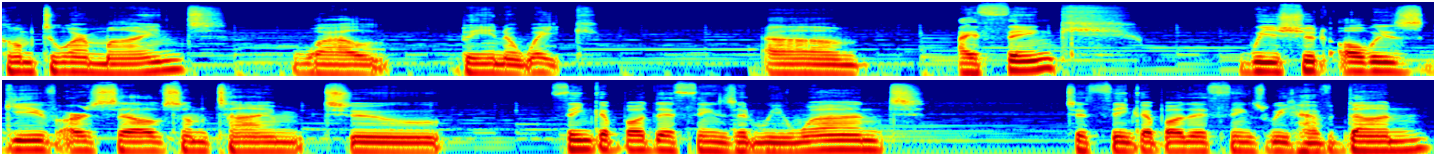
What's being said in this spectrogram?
come to our mind while being awake. Um, I think we should always give ourselves some time to think about the things that we want, to think about the things we have done,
